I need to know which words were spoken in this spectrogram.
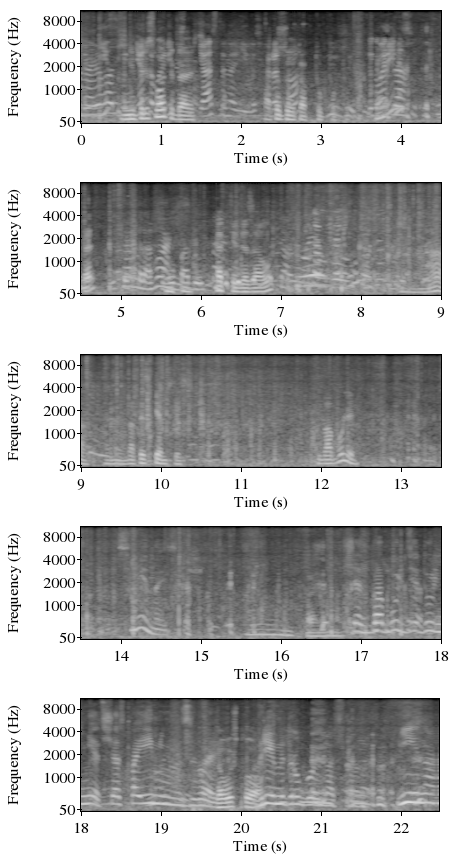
Вниз, Не мне трясло тебя? Я остановилась. А Хорошо? ты так тук-тук-тук. Договорились? Да? Как тебя зовут? А, а ты с кем здесь? С бабулей? С Ниной, скажи. Сейчас бабуль, дедуль нет, сейчас по имени называют. Да вы что? Время другое настало. Нина,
